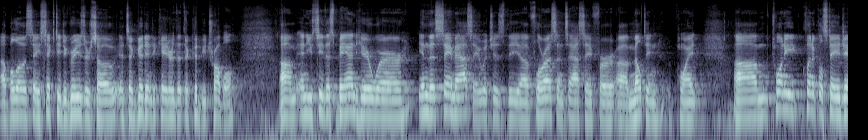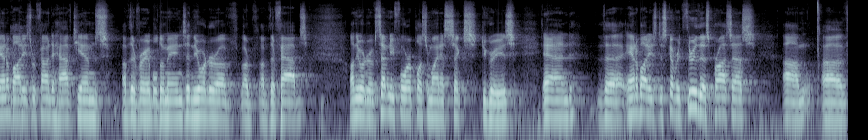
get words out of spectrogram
uh, below, say, 60 degrees or so, it's a good indicator that there could be trouble. Um, and you see this band here where in this same assay, which is the uh, fluorescence assay for uh, melting point, um, 20 clinical stage antibodies were found to have TMs of their variable domains in the order of, of, of their FABs on the order of 74 plus or minus 6 degrees. And the antibodies discovered through this process um, of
